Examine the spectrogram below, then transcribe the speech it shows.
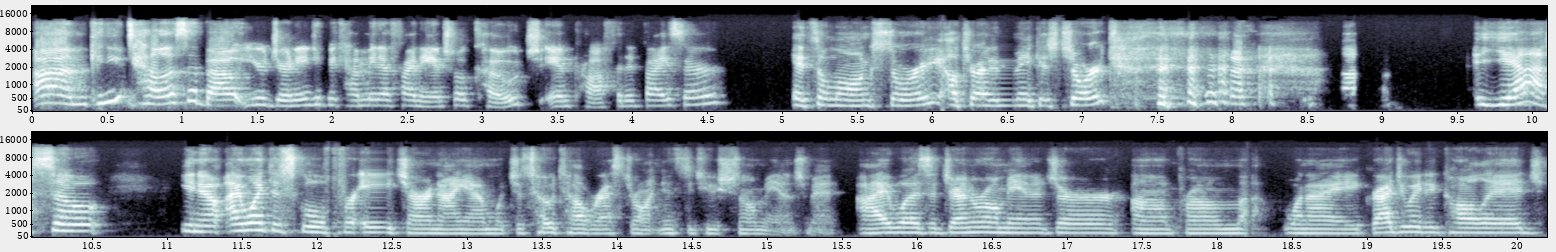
um, can you tell us about your journey to becoming a financial coach and profit advisor? It's a long story. I'll try to make it short. um, yeah, so you know, I went to school for HR and IM, which is hotel, restaurant, institutional management. I was a general manager um, from when I graduated college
